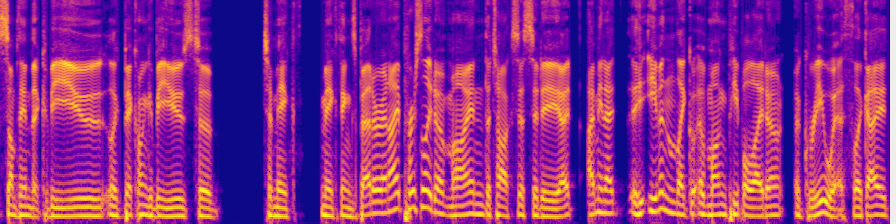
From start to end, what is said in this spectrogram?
something that could be used. Like Bitcoin could be used to to make make things better. And I personally don't mind the toxicity. I I mean, I, even like among people I don't agree with. Like I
